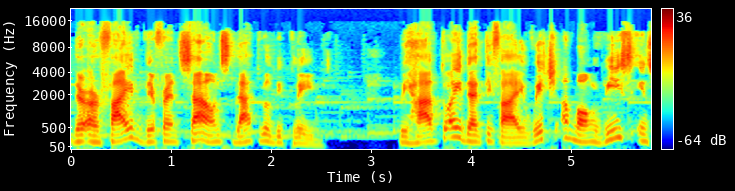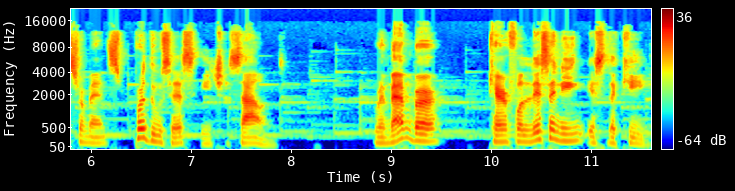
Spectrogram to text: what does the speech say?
There are five different sounds that will be played. We have to identify which among these instruments produces each sound. Remember, careful listening is the key.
